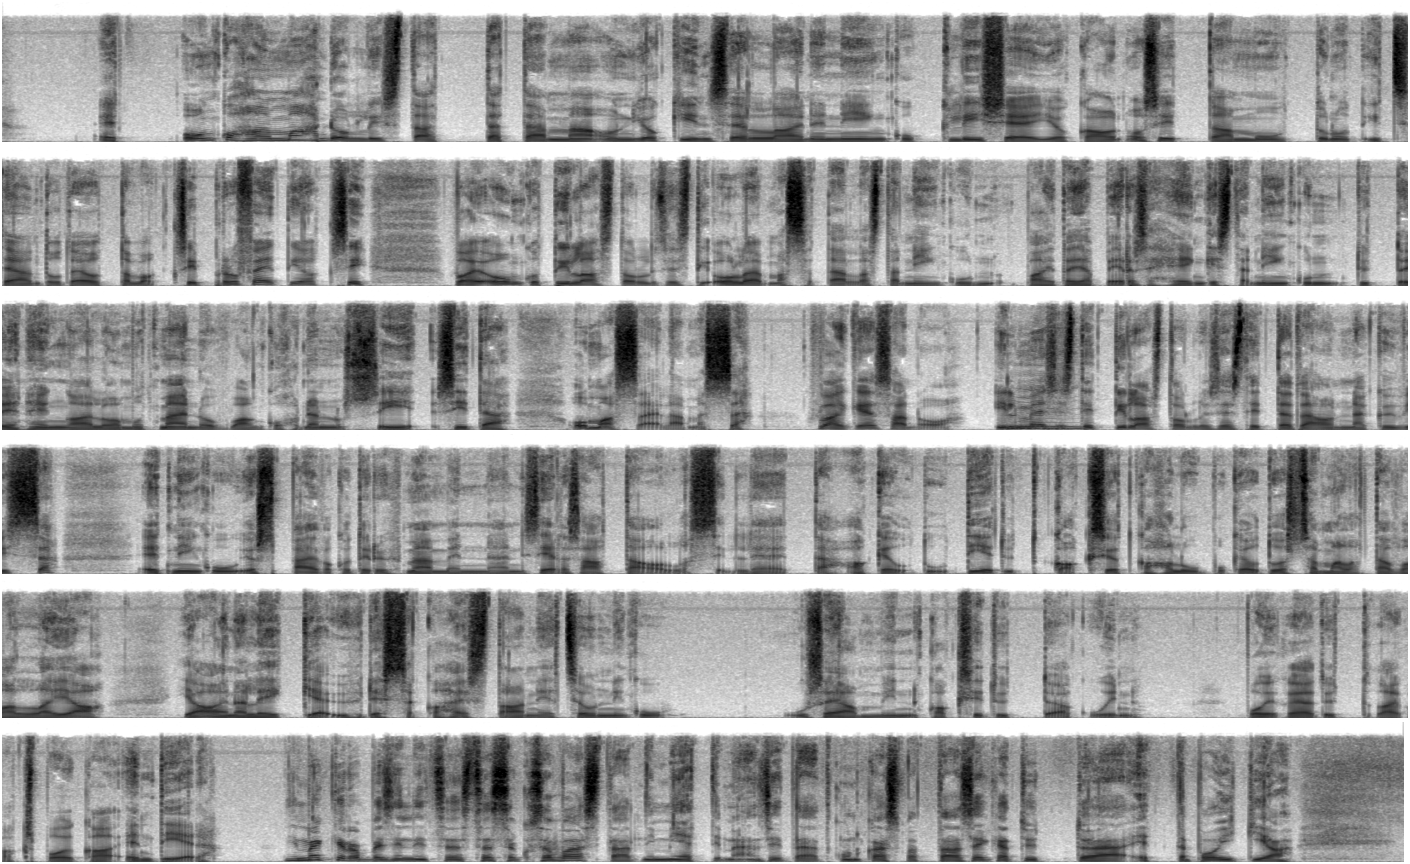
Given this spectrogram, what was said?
onkohan mahdollista, että tämä on jokin sellainen niin kuin klise, joka on osittain muuttunut itseään toteuttavaksi profetiaksi, vai onko tilastollisesti olemassa tällaista niin kuin paita- ja persehenkistä niin kuin tyttöjen hengailua, mutta mä en ole vaan kohdannut si- sitä omassa elämässä Vaikea sanoa. Ilmeisesti mm. tilastollisesti tätä on näkyvissä, että niin kuin jos päiväkotiryhmään mennään, niin siellä saattaa olla sille, että hakeutuu tietyt kaksi, jotka haluaa pukeutua samalla tavalla ja, ja aina leikkiä yhdessä kahdestaan, niin että se on niin kuin useammin kaksi tyttöä kuin poika ja tyttö tai kaksi poikaa, en tiedä. Niin mäkin rupesin itse asiassa tässä, kun sä vastaat, niin miettimään sitä, että kun kasvattaa sekä tyttöä että poikia,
